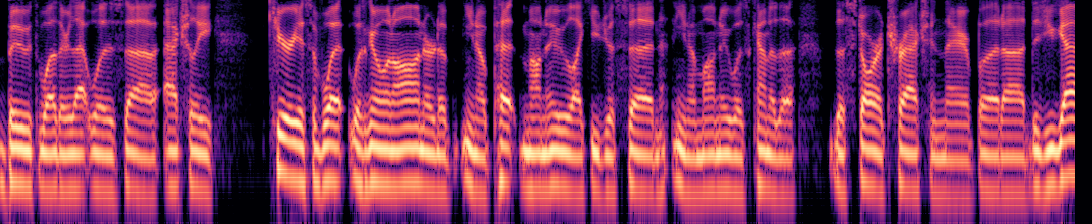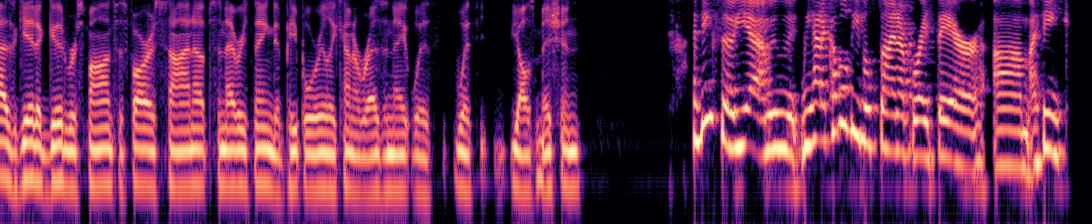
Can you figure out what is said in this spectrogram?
booth, whether that was uh, actually curious of what was going on or to you know pet Manu like you just said. You know Manu was kind of the the star attraction there. But uh, did you guys get a good response as far as signups and everything? Did people really kind of resonate with with y'all's mission? I think so yeah. I mean we, we had a couple people sign up right there. Um, I think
